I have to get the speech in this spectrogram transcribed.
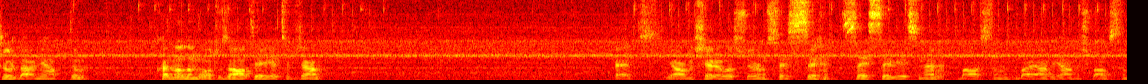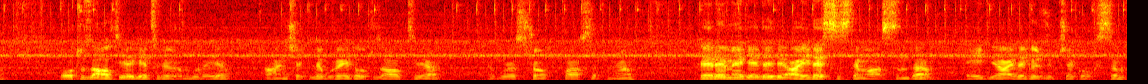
Şuradan yaptım. Kanalımı 36'ya getireceğim. Evet, yanlış yere basıyorum. Ses, ses seviyesine bastım. Bayağı bir yanlış bastım. 36'ya getiriyorum burayı. Aynı şekilde burayı da 36'ya. Burası çok bahsetmiyor. PRMG dedi ALS sistemi aslında. ADI'de gözükecek o kısım.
